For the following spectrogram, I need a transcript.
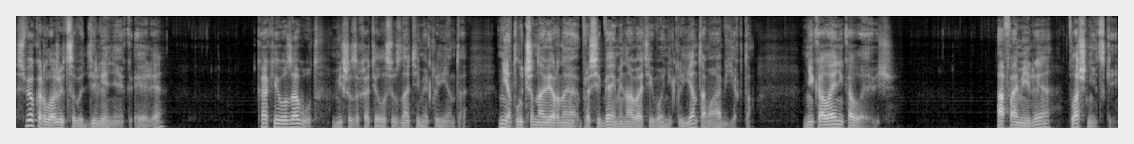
Свекор ложится в отделение к Эле. Как его зовут? Миша захотелось узнать имя клиента. Нет, лучше, наверное, про себя именовать его не клиентом, а объектом. Николай Николаевич. А фамилия? Плашницкий.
